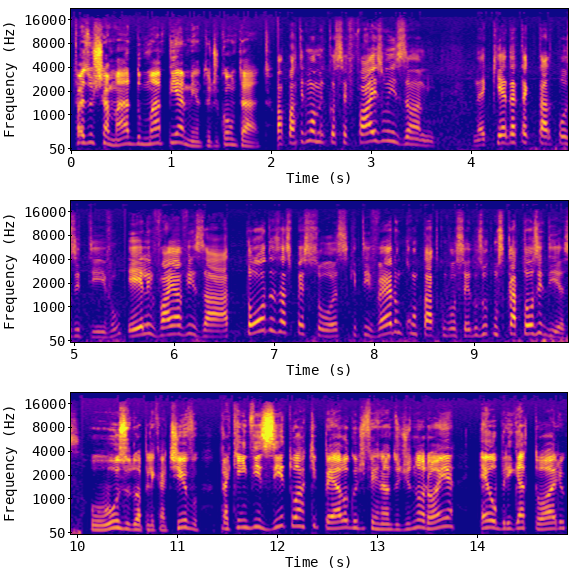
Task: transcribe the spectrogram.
faz o chamado mapeamento de contato. A partir do momento que você faz um exame né, que é detectado positivo, ele vai avisar a todas as pessoas que tiveram contato com você nos últimos 14 dias. O uso do aplicativo para quem visita o arquipélago de Fernando de Noronha é obrigatório,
